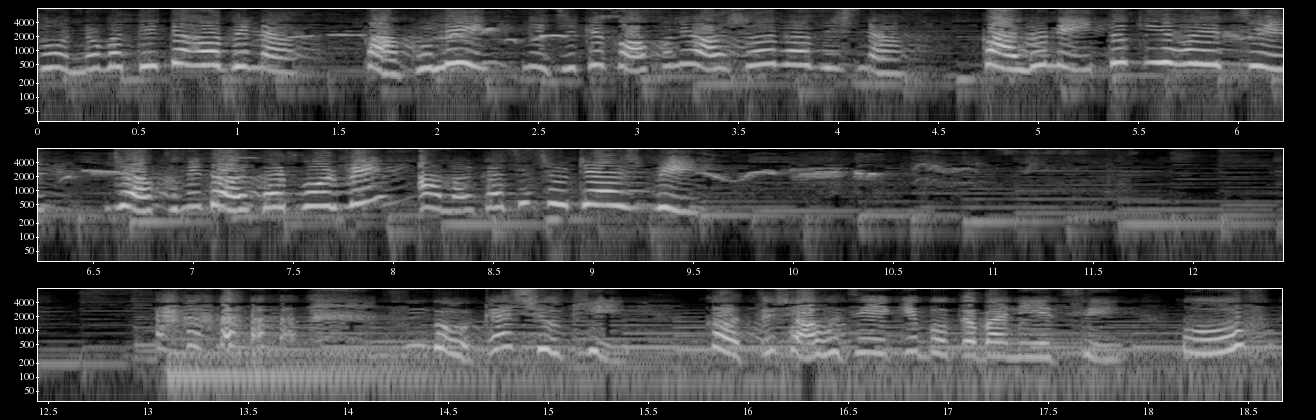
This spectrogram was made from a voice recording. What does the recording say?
ধন্যবাদ দিতে হবে না। কাকুলি নিজেকে কখনই অসহায় ভাবিস না। কালো নেই তো কি হয়েছে? যখনই দরকার পড়বে আমার কাছে ছুটে আসবি। বোকা সুখী কত সহজে একে বোকা বানিয়েছি। উফ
